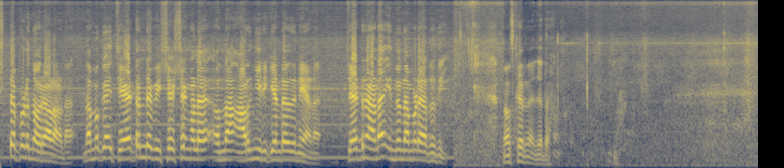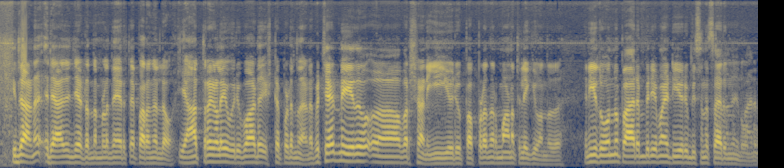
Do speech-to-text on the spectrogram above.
ഇഷ്ടപ്പെടുന്ന ഒരാളാണ്. നമുക്ക് ചേട്ടന്റെ വിശേഷങ്ങൾ ഒന്ന് അറിഞ്ഞിരിക്കേണ്ടത് തന്നെയാണ്. ചേട്ടനാണ് ഇന്ന് നമ്മുടെ അതിഥി. നമസ്കാരം രാജേട്ടാ. ഇതാണ് രാജൻ ചേട്ടൻ. നമ്മൾ നേരത്തെ പറഞ്ഞല്ലോ യാത്രകളെ ഒരുപാട് ഇഷ്ടപ്പെടുന്നതാണ്. അപ്പോൾ ചേട്ടൻ ഏത് വർഷമാണ് ഈ ഒരു പപ്പട നിർമ്മാണത്തിലേക്ക് വന്നത്? എനിക്ക് തോന്നുന്നു പാരമ്പര്യമായിട്ട് ഈ ഒരു ബിസിനസ് ആയിരുന്നു തോന്നുന്നു.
